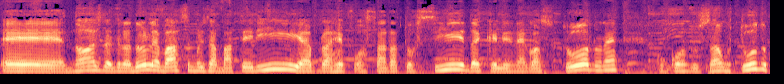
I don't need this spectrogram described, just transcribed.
é, nós da Viradouro levássemos a bateria para reforçar a torcida, aquele negócio todo, né? Com condução, tudo.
